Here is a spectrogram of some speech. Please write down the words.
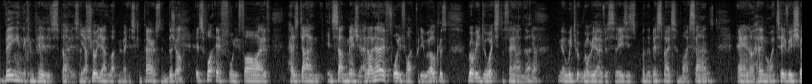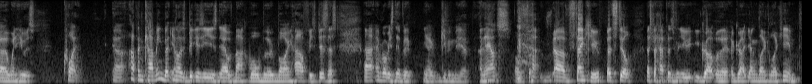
being in the competitive space, I'm Yeah. sure you don't like me make this comparison, but Sure. it's what F45 has done in some measure. And I know F45 pretty well because Robbie Deutsch, the founder, Yeah. you know, we took Robbie overseas. He's one of the best mates of my son's. And I had him on my TV show when he was quite uh, up and coming, but Yeah. not as big as he is now with Mark Wahlberg buying half of his business. Uh, and Robbie's never, you know, given me a, an ounce of uh, thank you, but still, that's what happens when you, you grow up with a, a great young bloke like him.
